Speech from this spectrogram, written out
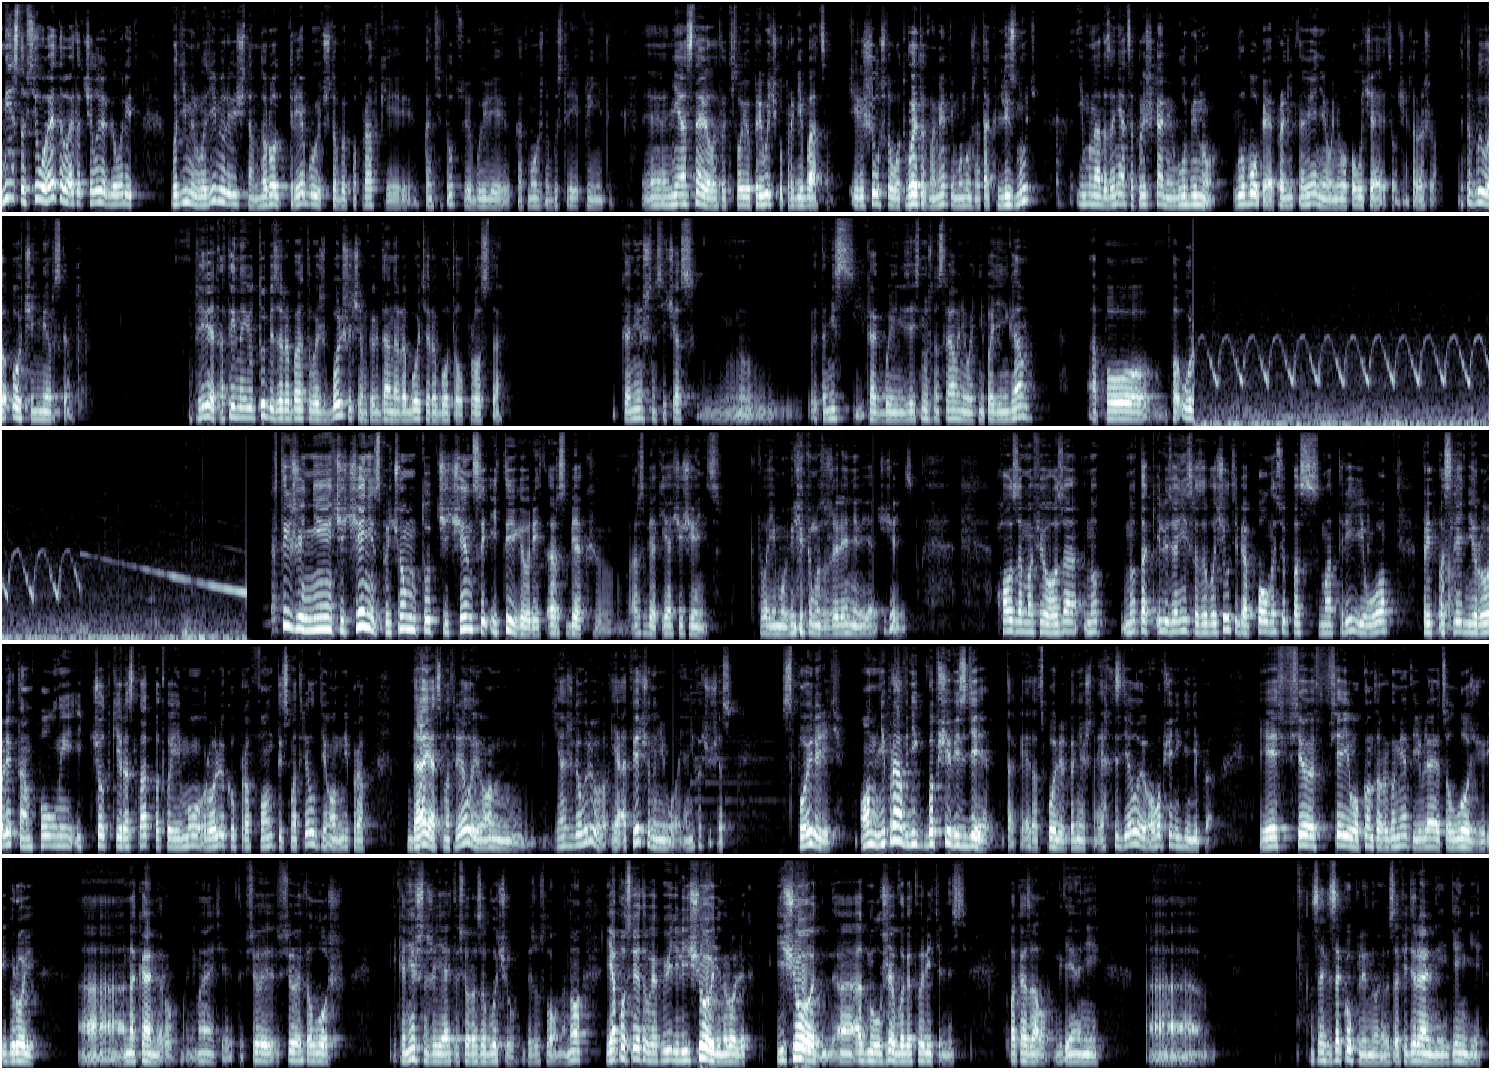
Вместо всего этого этот человек говорит, Владимир Владимирович, там народ требует, чтобы поправки в Конституцию были как можно быстрее приняты. Э, не оставил эту свою привычку прогибаться и решил, что вот в этот момент ему нужно так лизнуть, ему надо заняться прыжками в глубину. Глубокое проникновение у него получается очень хорошо. Это было очень мерзко. Привет, а ты на ютубе зарабатываешь больше, чем когда на работе работал просто? Конечно, сейчас ну, это не как бы здесь нужно сравнивать не по деньгам, а по, по уровню. Ты же не чеченец, причем тут чеченцы и ты, говорит Арсбек. Арсбек, я чеченец. К твоему великому сожалению, я чеченец. Хоза мафиоза, ну, ну так иллюзионист разоблачил тебя полностью, посмотри его предпоследний ролик, там полный и четкий расклад по твоему ролику про фонд. Ты смотрел, где он не прав? Да, я смотрел, и он... Я же говорю, я отвечу на него, я не хочу сейчас спойлерить. Он не прав ни, вообще везде. Так, этот спойлер, конечно, я сделаю, он вообще нигде не прав. Есть все, все его контраргументы являются ложью, игрой а, на камеру, понимаете? Это, все, все это ложь. И, конечно же, я это все разоблачу, безусловно. Но я после этого, как вы видели, еще один ролик, еще а, одну лжеблаготворительность показал, где они а, закупленную за федеральные деньги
